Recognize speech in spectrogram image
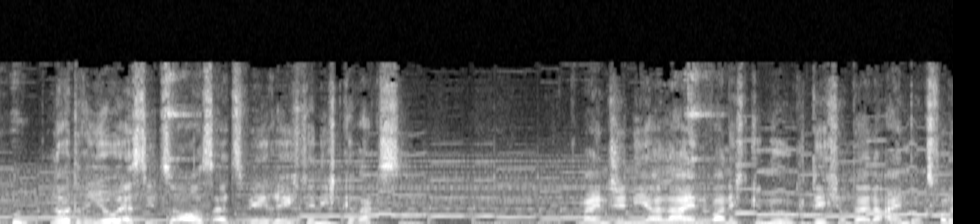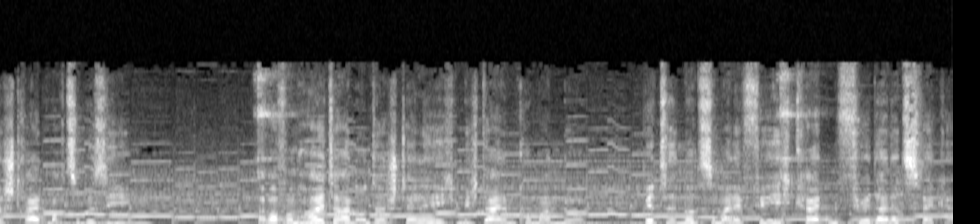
Lord Rio, es sieht so aus, als wäre ich dir nicht gewachsen. Mein Genie allein war nicht genug, dich und deine eindrucksvolle Streitmacht zu besiegen. Aber von heute an unterstelle ich mich deinem Kommando. Bitte nutze meine Fähigkeiten für deine Zwecke.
